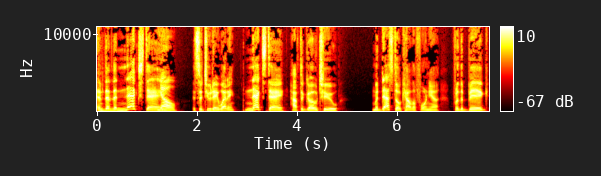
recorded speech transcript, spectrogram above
and then the next day, No. it's a two day wedding. Next day, have to go to Modesto, California for the big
